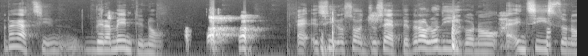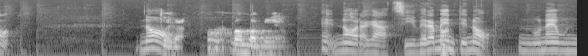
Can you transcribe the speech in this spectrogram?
ragazzi, veramente no. Eh, sì, lo so Giuseppe, però lo dicono, eh, insistono. No, Mamma mia. Eh, no ragazzi, veramente no, non è un,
